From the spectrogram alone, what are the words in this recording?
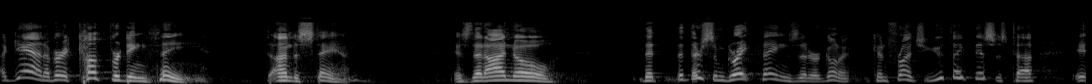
again, a very comforting thing to understand. Is that I know that, that there's some great things that are going to confront you. You think this is tough. Eh,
